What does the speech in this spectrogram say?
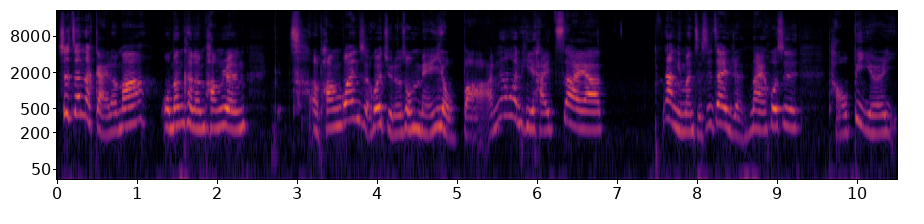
是真的改了吗？我们可能旁人呃旁观者会觉得说没有吧，那问题还在啊。那你们只是在忍耐或是逃避而已。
